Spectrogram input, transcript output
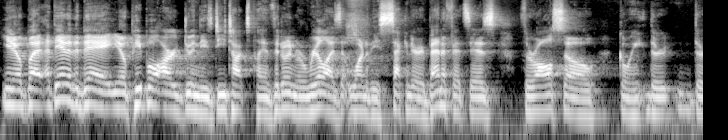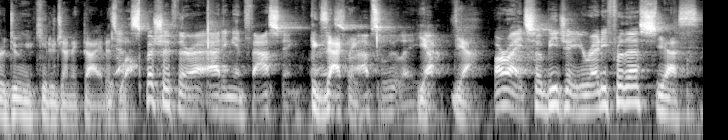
You know, but at the end of the day, you know, people are doing these detox plans. They don't even realize that one of these secondary benefits is they're also going they're they're doing a ketogenic diet as yeah, well. Especially if they're adding in fasting. Right? Exactly. So absolutely. Yeah. yeah. All right. So BJ, you ready for this? Yes.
